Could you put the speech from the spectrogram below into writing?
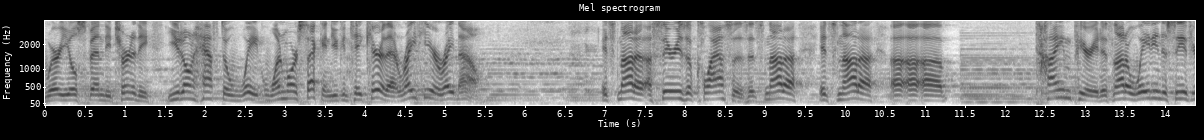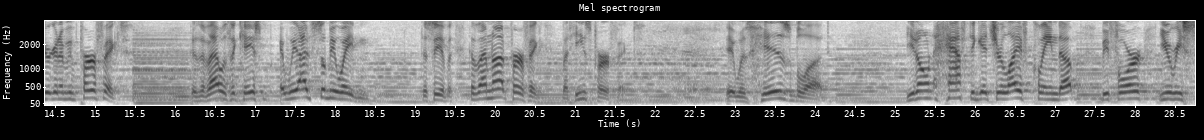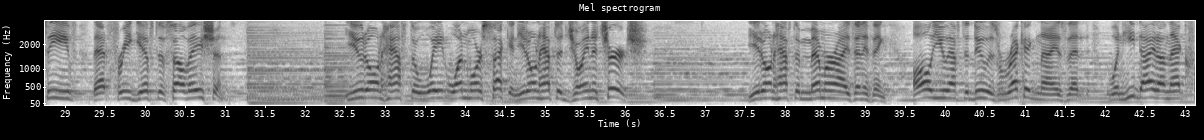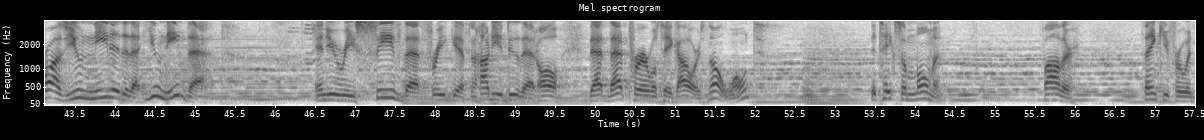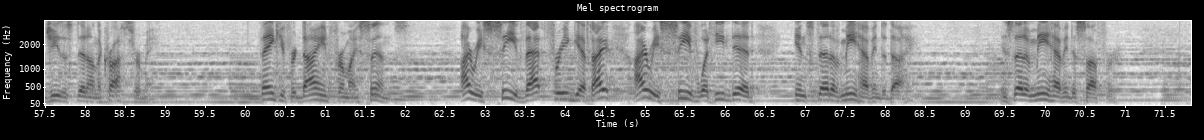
where you'll spend eternity, you don't have to wait one more second. You can take care of that right here, right now. It's not a, a series of classes. It's not a, it's not a, a, a time period. It's not a waiting to see if you're going to be perfect. Because if that was the case, we, I'd still be waiting to see if, because I'm not perfect, but He's perfect. It was His blood. You don't have to get your life cleaned up before you receive that free gift of salvation. You don't have to wait one more second. You don't have to join a church. You don't have to memorize anything. All you have to do is recognize that when He died on that cross, you needed that. You need that. And you receive that free gift. And how do you do that? Oh, that, that prayer will take hours. No, it won't. It takes a moment. Father, thank you for what Jesus did on the cross for me. Thank you for dying for my sins. I receive that free gift. I, I receive what he did instead of me having to die, instead of me having to suffer.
